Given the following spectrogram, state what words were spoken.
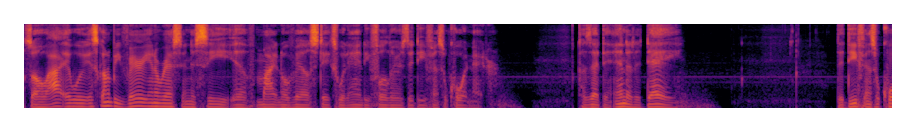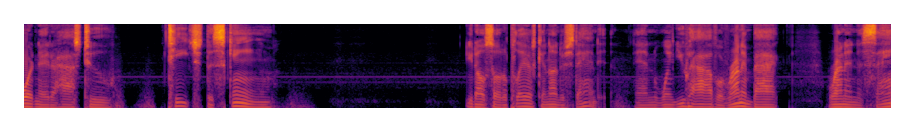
so I it it's going to be very interesting to see if Mike Norvell sticks with Andy Fuller as the defensive coordinator. Because at the end of the day, the defensive coordinator has to teach the scheme, you know, so the players can understand it. And when you have a running back running the same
